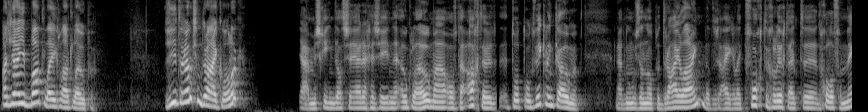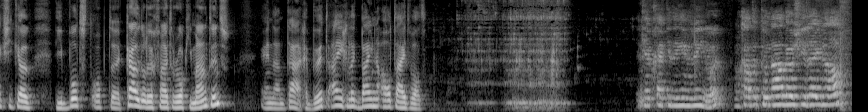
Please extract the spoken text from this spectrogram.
Als jij je bad leeg laat lopen, zie je er ook zo'n draaikolk? Ja, misschien dat ze ergens in Oklahoma of daarachter tot ontwikkeling komen. Dat noemen ze dan op de dryline. Dat is eigenlijk vochtige lucht uit eh, de Golf van Mexico. Die botst op de koude lucht vanuit de Rocky Mountains. En dan, daar gebeurt eigenlijk bijna altijd wat. Ik heb gekke dingen gezien hoor. Dan gaat de tornado sirene af.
